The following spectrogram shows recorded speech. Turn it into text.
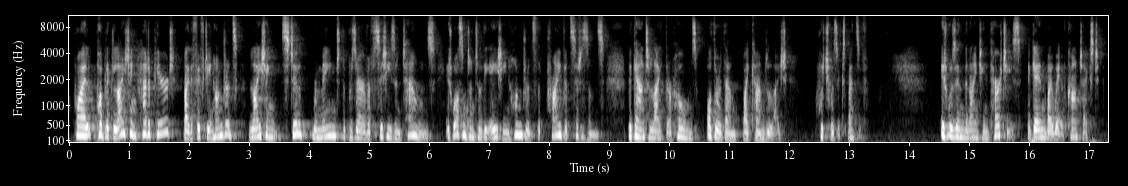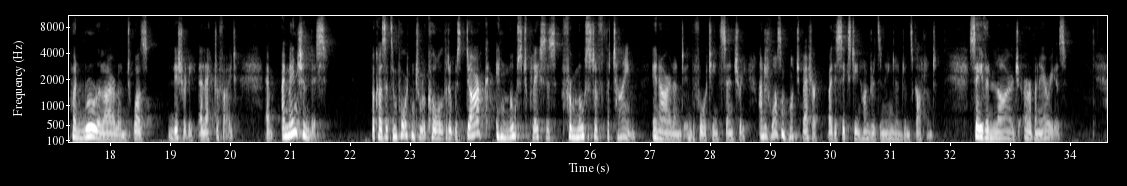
While public lighting had appeared by the 1500s, lighting still remained the preserve of cities and towns. It wasn't until the 1800s that private citizens began to light their homes other than by candlelight, which was expensive. It was in the 1930s, again by way of context, when rural Ireland was literally electrified. Um, I mention this because it's important to recall that it was dark in most places for most of the time in Ireland in the 14th century, and it wasn't much better by the 1600s in England and Scotland, save in large urban areas.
